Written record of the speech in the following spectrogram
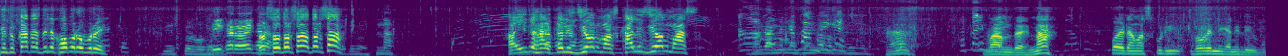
কিন্তু কাটা দিলে খবর উপরে হয় না হাই খালি জিয়াল মাছ খালি জিয়াল মাছ হ্যাঁ বাম দেয় না কয়টা মাছ পুরি ভগের নিগা নিলে হইবো।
